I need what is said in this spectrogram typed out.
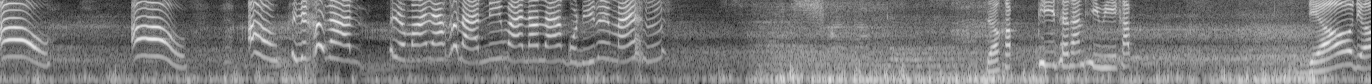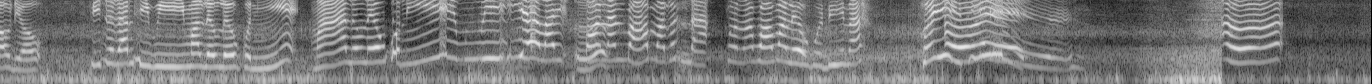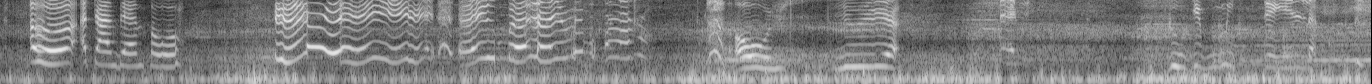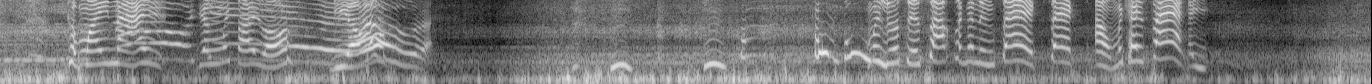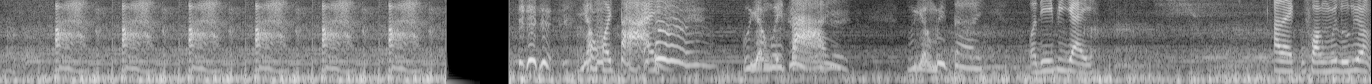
เอ้าเอ้าเอ้าถ้าจะขนาดถ้าจะมานานขนาดนี้มานานๆกว่านี้ได้ไหมหึเดี๋ยวครับพี่เซตันทีวีครับ เดี๋ยวเดี๋ยวเดี๋ยวพี่เซตันทีวีมาเร็วๆกว่านี้ มาเร็วๆกว่านี้มึงมีเฮียอะไรเอตอนอนั้นบ้ามาตั้งหนักตอนนั้นบ้ามาเร็วกว่านี้นะ เฮ้ยพี่ เออ เออ อาจารย์แด นโตเอ้ยเอ้ยเบยโอ้ยเหี้ยเอ็ดกูจิบมิดตีละทำไมนาย ยังไม่ตายเหรอ เดี๋ยวตุ้มตุ้มไม่เหลือเศษซากสักหนึ่งแทกแทกเอ้าไม่ใช่แทรกไอ้อ่าอ่าอ่าอ่าอ่าอ่ายัง ไม่ตาย กูยังไม่ตาย กูยังไม่ตายสวัสดีพี่ใหญ่ อะไรกูฟังไม่รู้เรื่อง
